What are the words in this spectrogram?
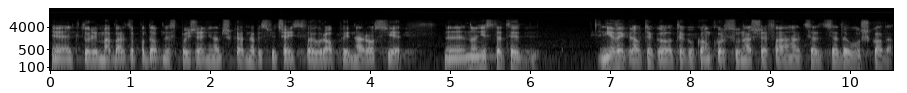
e, który ma bardzo podobne spojrzenie na przykład na bezpieczeństwo Europy, na Rosję. E, no niestety nie wygrał tego, tego konkursu na szefa CDU. Szkoda.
